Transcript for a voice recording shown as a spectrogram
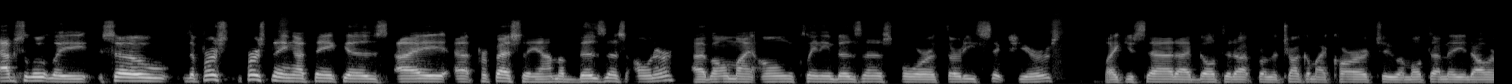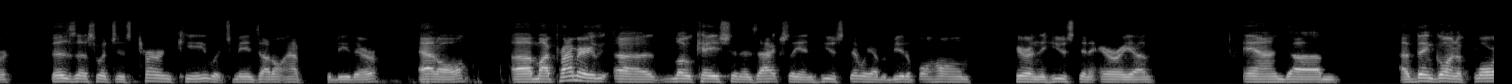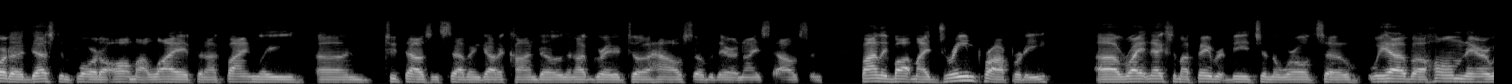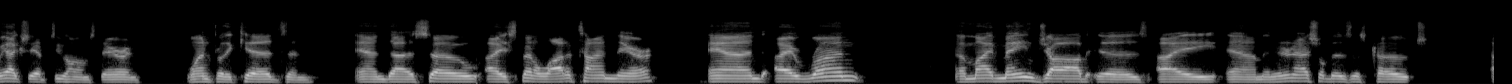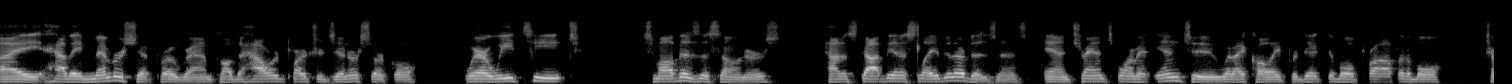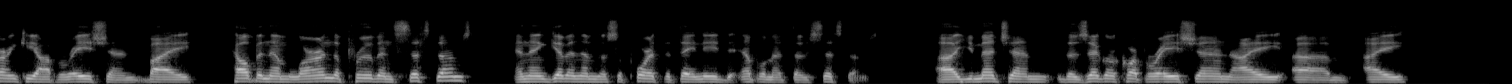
Absolutely. So the first first thing I think is I uh, professionally I'm a business owner. I've owned my own cleaning business for 36 years. Like you said, I built it up from the trunk of my car to a multi-million dollar business, which is turnkey, which means I don't have to be there at all. Uh, my primary uh, location is actually in Houston. We have a beautiful home here in the Houston area. And um, I've been going to Florida, Destin, Florida, all my life. And I finally, uh, in 2007, got a condo, then upgraded to a house over there, a nice house, and finally bought my dream property uh, right next to my favorite beach in the world. So we have a home there. We actually have two homes there, and one for the kids and and uh, so I spent a lot of time there. And I run, uh, my main job is I am an international business coach. I have a membership program called the Howard Partridge Inner Circle, where we teach small business owners how to stop being a slave to their business and transform it into what I call a predictable, profitable turnkey operation by helping them learn the proven systems and then giving them the support that they need to implement those systems. Uh, you mentioned the Ziglar Corporation. I um, I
